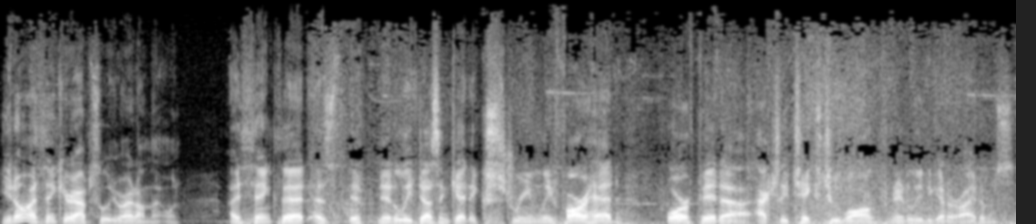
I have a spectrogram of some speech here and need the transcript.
You know, I think you're absolutely right on that one. I think that as if Nidalee doesn't get extremely far ahead, or if it uh, actually takes too long for Nidalee to get her items,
